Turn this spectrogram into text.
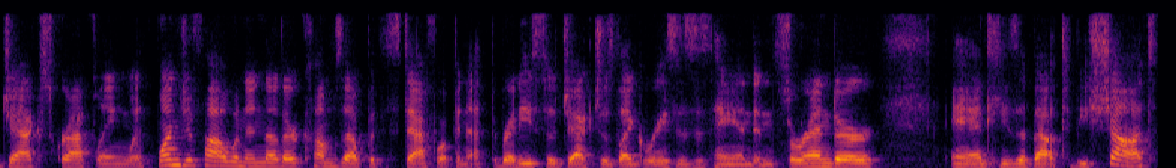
Jack's grappling with one Jaffa when another comes up with a staff weapon at the ready. So Jack just like raises his hand and surrender, and he's about to be shot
